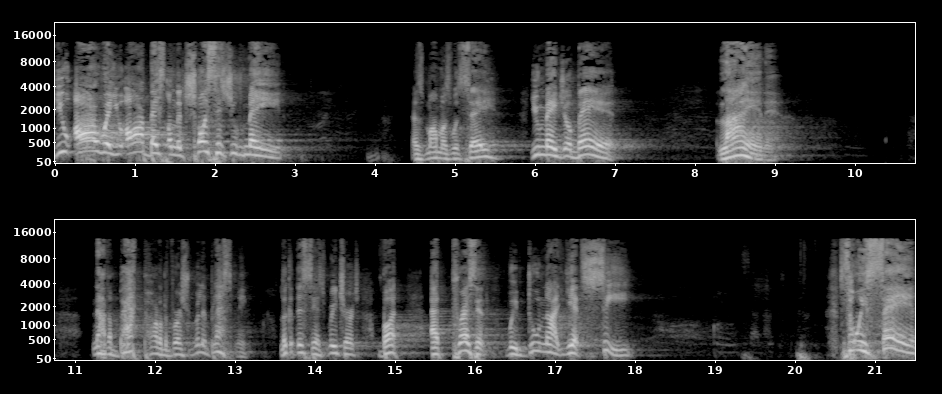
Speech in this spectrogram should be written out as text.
You are where you are based on the choices you've made. As mamas would say, you made your bed, lie in it. Now, the back part of the verse really blessed me. Look at this says, read church, but at present we do not yet see. So he's saying,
